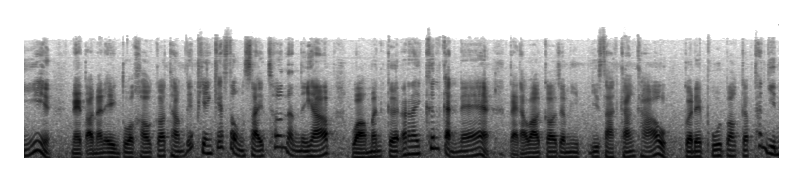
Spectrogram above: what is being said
นี้ ในตอนนั้นเองตัวเขาก็ทำได้เพียงแค่สงสัยเท่านั้นนะครับ ว่ามันเกิดอะไรขึ้นกันแน่แต่ทว่าก็จะมีปีศาจค้างคาว ก็ได้พูดบอกกับท่านยิน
